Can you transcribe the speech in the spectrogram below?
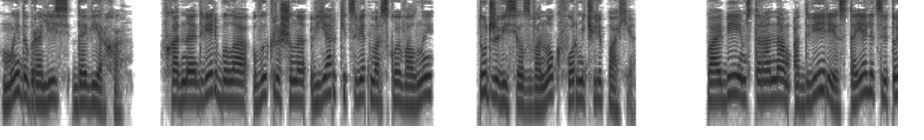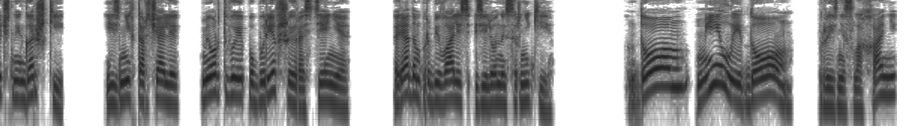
мы добрались до верха. Входная дверь была выкрашена в яркий цвет морской волны, тут же висел звонок в форме черепахи. По обеим сторонам от двери стояли цветочные горшки, из них торчали мертвые, побуревшие растения, рядом пробивались зеленые сорняки. «Дом, милый дом!» Произнесла Хани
